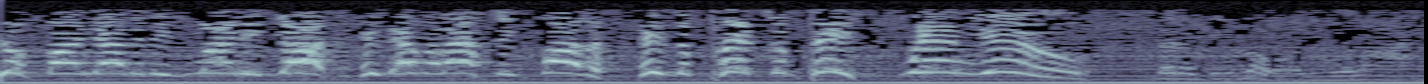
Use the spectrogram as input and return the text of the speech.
You'll find out that he's mighty God. He's everlasting Father. He's the Prince of Peace when you let him be Lord in your life.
